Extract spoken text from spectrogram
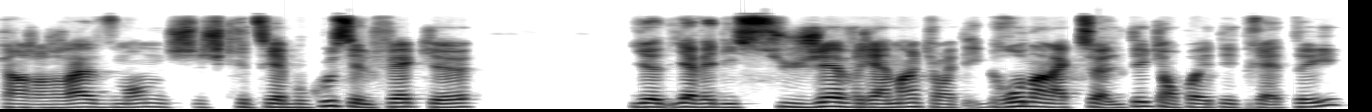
quand j'en du monde, je, je critiquais beaucoup, c'est le fait que il y, a- il y avait des sujets vraiment qui ont été gros dans l'actualité, qui n'ont pas été traités.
